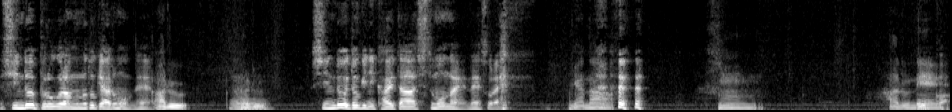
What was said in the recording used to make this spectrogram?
しんどいプログラムの時あるもんね。あるうんあるしんどい時に書いた質問なんやね、それ。やな うんあるそうねか。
